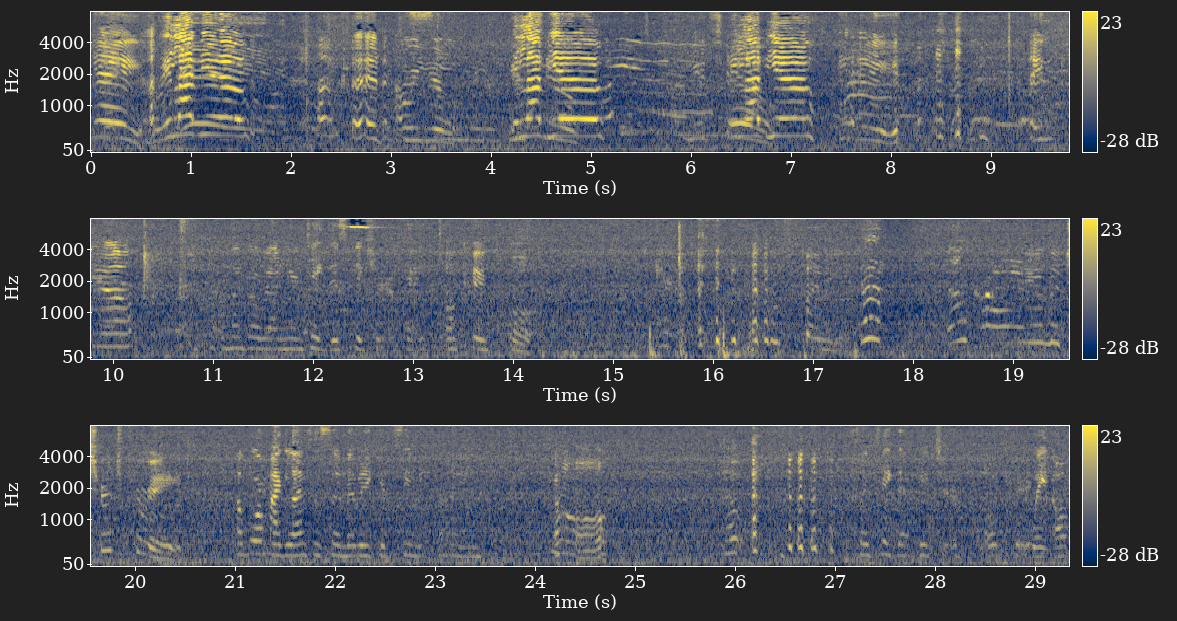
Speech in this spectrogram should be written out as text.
Yay. We love you. I'm good. How are you? We love you. You too. We love you. Yay. Thank you. I'm gonna go around here and take this picture. Okay. Okay, cool. that was funny. No crying. You're in the church parade. I wore my glasses so nobody could see me crying. Oh. So take that picture. okay. Wait, I'll,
